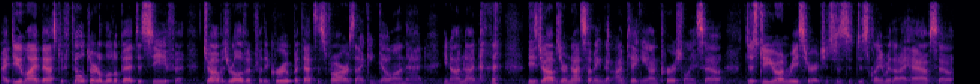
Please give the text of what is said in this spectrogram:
I do my best to filter it a little bit to see if a job is relevant for the group, but that's as far as I can go on that. You know, I'm not these jobs are not something that I'm taking on personally. So just do your own research. It's just a disclaimer that I have, so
